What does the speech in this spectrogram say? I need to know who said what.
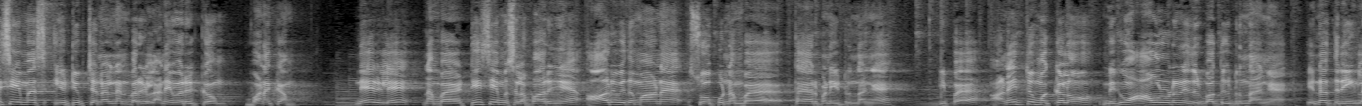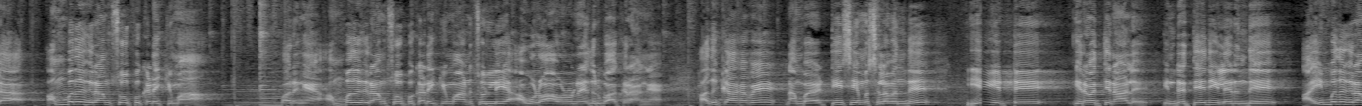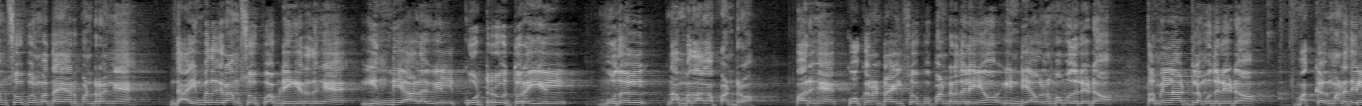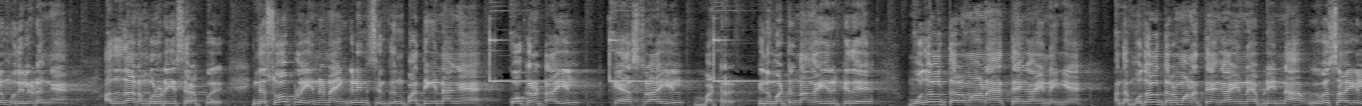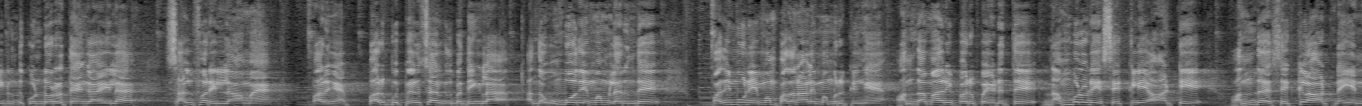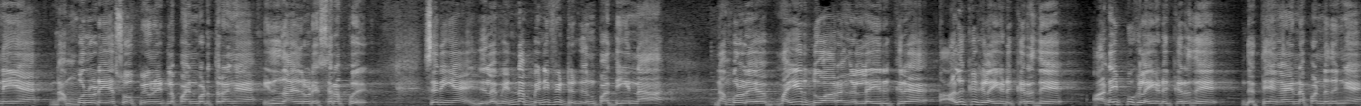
Speaker 1: TCMS YouTube channel நண்பர்கள் அனைவருக்கும் வணக்கம். நேர்களே நம்ம டிசிஎம்எஸ்ல பாருங்க ஆறு விதமான சோப்பு நம்ம தயார் பண்ணிட்டு இருந்தாங்க. இப்ப அனைத்து மக்களும் மிகவும் ஆவலுடன் எதிர்பார்த்துக்கிட்டு இருந்தாங்க. என்ன தெரியுங்களா? ஐம்பது கிராம் சோப்பு கிடைக்குமா? பாருங்க ஐம்பது கிராம் சோப்பு கிடைக்குமான்னு சொல்லி அவ்வளோ ஆவலுடன் எதிர்பார்க்குறாங்க. அதுக்காகவே நம்ம டிசிஎம்எஸ்ல வந்து ஏ எட்டு இருபத்தி நாலு இன்ற தேதியிலிருந்து ஐம்பது கிராம் சோப்பு நம்ம தயார் பண்ணுறோங்க இந்த ஐம்பது கிராம் சோப்பு அப்படிங்கிறதுங்க இந்திய அளவில் கூட்டுறவுத்துறையில் முதல் நம்ம தாங்க பண்ணுறோம் பாருங்க கோகோனட் ஆயில் சோப்பு பண்ணுறதுலையும் இந்தியாவில் நம்ம முதலிடம் தமிழ்நாட்டில் முதலிடம் மக்கள் மனதிலும் முதலிடங்க. அதுதான் நம்மளுடைய சிறப்பு. இந்த சோப்பில் என்னென்ன இன்க்ரீடியன்ஸ் இருக்குதுன்னு பார்த்தீங்கன்னாங்க coconut oil castor oil butter இது மட்டும்தாங்க இருக்குது. முதல் தரமான தேங்காய் எண்ணெய்ங்க. அந்த முதல் தரமான தேங்காய் எண்ணெய் அப்படின்னா விவசாயிகள் இருந்து கொண்டு வர தேங்காயில் சல்ஃபர் இல்லாமல் பாருங்க பருப்பு பெருசா இருக்குது பாத்தீங்களா? அந்த ஒன்பது எம்எம்ல இருந்து பதிமூணு எம்எம் பதினாலு எம்எம் இருக்குங்க. அந்த மாதிரி பருப்பை எடுத்து நம்மளுடைய செக்கிலேயே ஆட்டி அந்த செக்கில் ஆட்டின எண்ணெயை நம்மளுடைய சோப்பு யூனிட்ல பயன்படுத்துறாங்க. இதுதான் இதனுடைய சிறப்பு. சரிங்க இதுல என்ன பெனிஃபிட் இருக்குதுன்னு பார்த்தீங்கன்னா நம்மளுடைய மயிர் துவாரங்களில் இருக்கிற அழுக்குகளை எடுக்கிறது அடைப்புகளை எடுக்கிறது இந்த தேங்காய் எண்ணெய் பண்ணுதுங்க.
